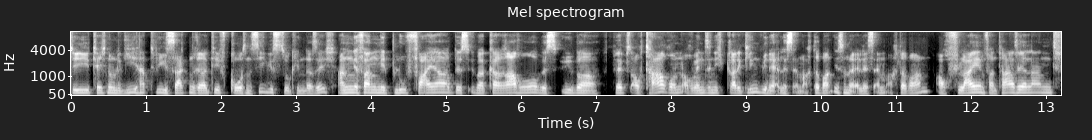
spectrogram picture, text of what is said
Die Technologie hat, wie gesagt, einen relativ großen Siegeszug hinter sich. Angefangen mit Blue Fire bis über Carajo, bis über selbst auch Taron, auch wenn sie nicht gerade klingt wie eine LSM-Achterbahn, ist eine LSM-Achterbahn. Auch Fly im Phantasialand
